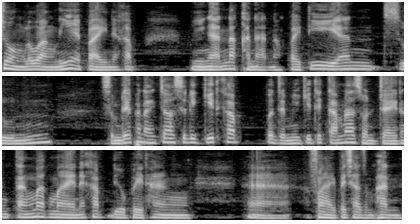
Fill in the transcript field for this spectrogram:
ช่วงระหว่างนี้ไปนะครับ มีงานนักขนาดนะไปที่อันศูนย์สมเด็จพระนางเจ้าสิริกิติ์ครับเพื่อจะมีกิจกรรมน่าสนใจต่างๆ มากมายนะครับ เดี๋ยวไปทางาฝ่ายประชาสัมพันธ์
